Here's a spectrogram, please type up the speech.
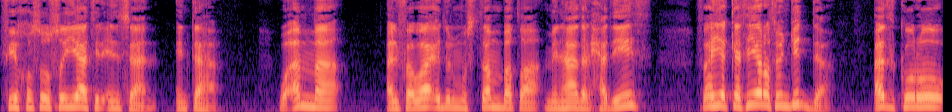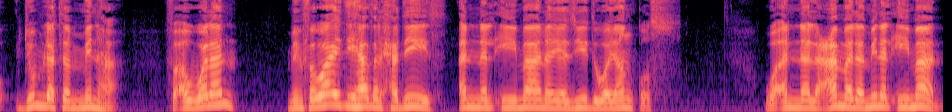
في خصوصيات الإنسان. انتهى. وأما الفوائد المستنبطة من هذا الحديث فهي كثيرة جدا. أذكر جملة منها. فاولا من فوائد هذا الحديث أن الإيمان يزيد وينقص وأن العمل من الإيمان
